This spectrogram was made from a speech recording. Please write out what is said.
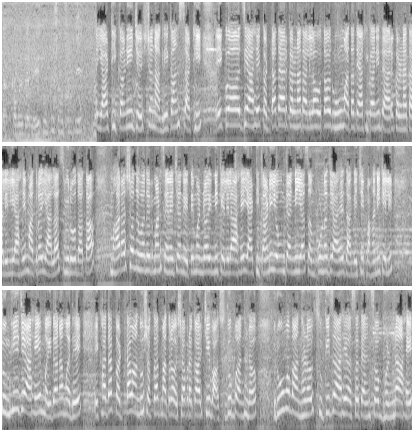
धक्काबळी झाली ही कोणती संस्कृती आहे? या ठिकाणी ज्येष्ठ नागरिकांसाठी एक अ, जे आहे कट्टा तयार करण्यात आलेला होता. रूम आता त्या ठिकाणी तयार करण्यात आलेली आहे. मात्र यालाच विरोध आता महाराष्ट्र नवनिर्माण सेनेच्या नेते मंडळींनी केलेला आहे. या ठिकाणी येऊन त्यांनी या संपूर्ण जे आहे जागेची पाहणी केली. तुम्ही जे आहे मैदानामध्ये एखादा कट्टा बांधू शकतात. मात्र अशा प्रकारची वास्तू बांधणं रूम बांधणं चुकीचं आहे असं त्यांचं म्हणणं आहे.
